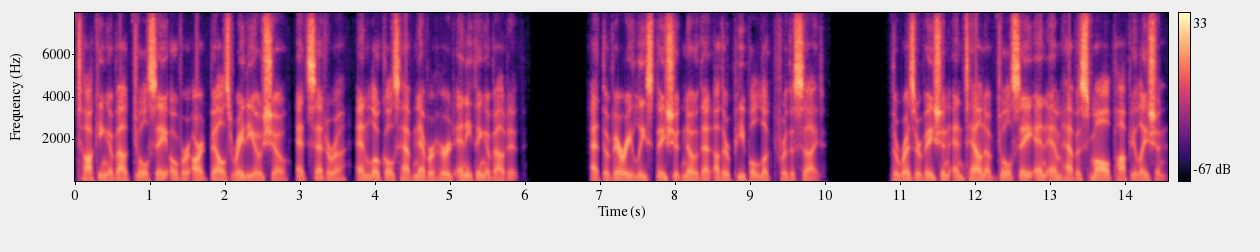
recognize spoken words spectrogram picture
talking about Dulce over Art Bell's radio show, etc., and locals have never heard anything about it? At the very least they should know that other people looked for the site. The reservation and town of Dulce NM have a small population.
